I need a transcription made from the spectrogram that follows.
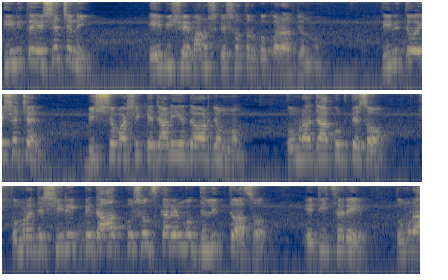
তিনি তো এসেছেনই এই বিষয়ে মানুষকে সতর্ক করার জন্য। তিনি তো এসেছেন বিশ্ববাসীকে জানিয়ে দেওয়ার জন্য। তোমরা যা করতেছ, তোমরা যে শিরিক, বেদাত, কুসংস্কারের মধ্যে লিপ্ত আসো এটি ছেড়ে তোমরা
